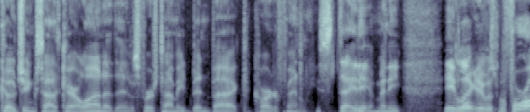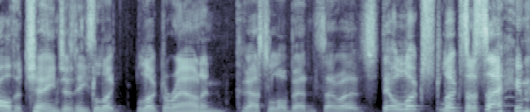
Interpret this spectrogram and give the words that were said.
coaching South Carolina then. It was the first time he'd been back to Carter Finley Stadium, and he, he looked. It was before all the changes. He looked looked around and cussed a little bit and said, "Well, it still looks looks the same,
